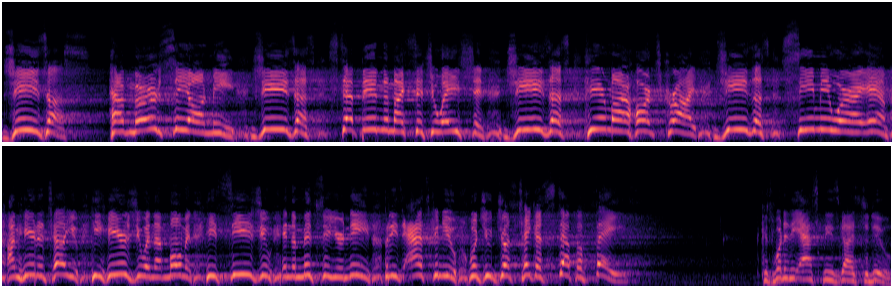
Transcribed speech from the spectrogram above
Jesus, have mercy on me. Jesus, step into my situation. Jesus, hear my heart's cry. Jesus, see me where I am. I'm here to tell you, He hears you in that moment. He sees you in the midst of your need, but He's asking you, would you just take a step of faith? Because what did He ask these guys to do?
